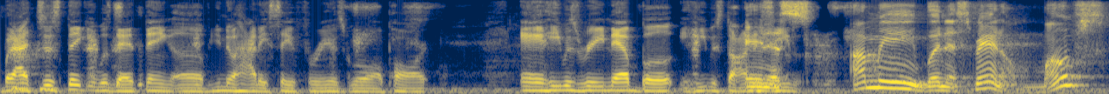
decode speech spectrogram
but I just think it was that thing of you know how they say friends grow apart. And he was reading that book, and he was starting And to see. I mean, but in a span of months,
